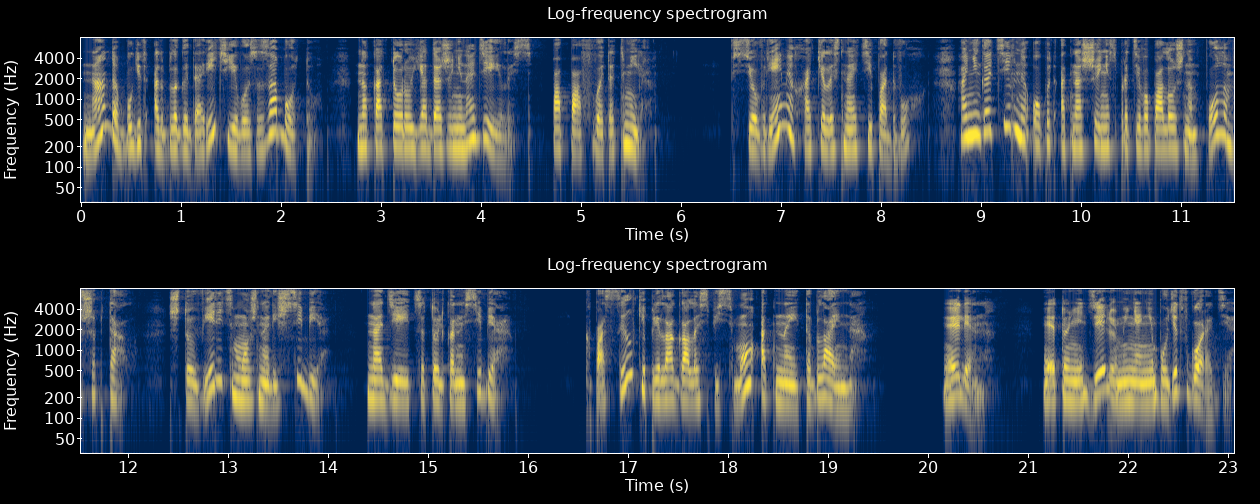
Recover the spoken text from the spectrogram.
Надо будет отблагодарить его за заботу, на которую я даже не надеялась, попав в этот мир. Все время хотелось найти подвох, а негативный опыт отношений с противоположным полом шептал, что верить можно лишь себе, надеяться только на себя. К посылке прилагалось письмо от Нейта Блайна. «Элен, эту неделю меня не будет в городе.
